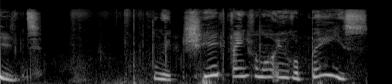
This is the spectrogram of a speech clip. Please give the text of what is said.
Chillt. Junge, chillt einfach mal eure Base.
